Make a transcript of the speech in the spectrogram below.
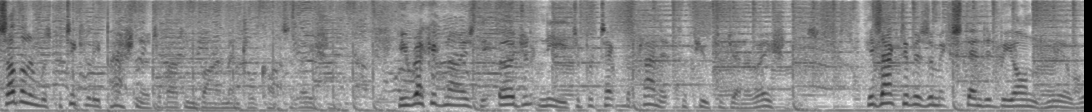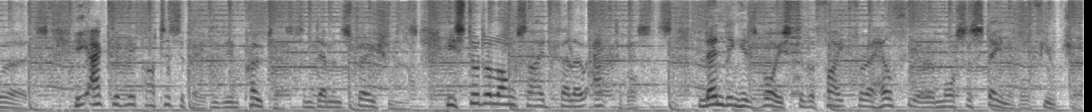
Sutherland was particularly passionate about environmental conservation. He recognised the urgent need to protect the planet for future generations. His activism extended beyond mere words. He actively participated in protests and demonstrations. He stood alongside fellow activists, lending his voice to the fight for a healthier and more sustainable future.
